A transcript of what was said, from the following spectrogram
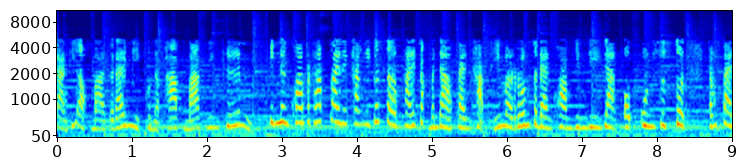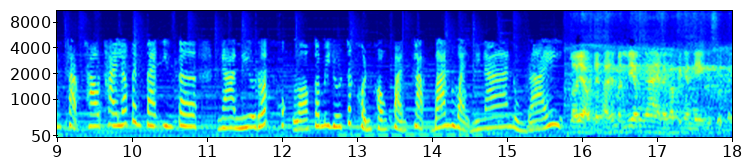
งานที่ออกมาจะได้มีคุณภาพมากยิ่งขึ้น อีกหนึ่งความประทับใจในครั้งนี้ก็เซอร์ไพรส์จากบรรดาแฟนคลับที่มาร่วมแสดงความยินดีอย่างอบอุ่นสุดๆ ทั้งแฟนคลับชาวไทยและแฟนๆอินเตอร์ งานนี้รถหกล้อก็ไม่รู้จะขนของขวัญกลับบ้านไหวไหมน่าหนุ่มไร้ เราอยากจะทำให้มันเรียบง่ายแล้วก็เป็นกันเองที่สุดอะไรเ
